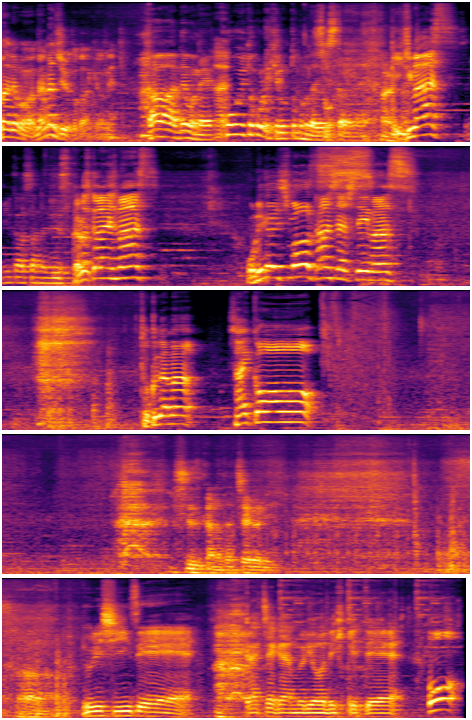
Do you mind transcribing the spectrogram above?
まあでも70とかだけどね。ああでもねはい。こういうところ拾っとくの大事ですからね。はい。いきます。積み重ねですからよろしくお願いします。お願いします。感謝しています。徳玉最高。静かな立ち上がり。さあ嬉しいぜ。ガチャが無料で引けて。お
